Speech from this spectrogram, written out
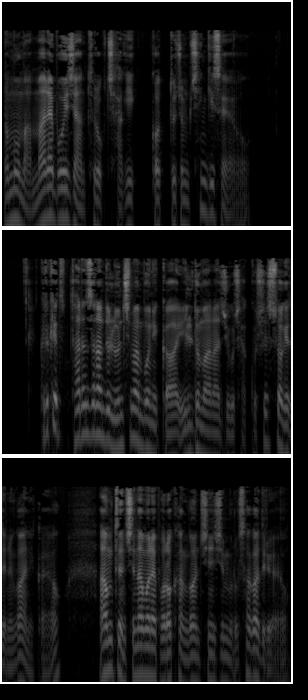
너무 만만해 보이지 않도록 자기 것도 좀 챙기세요. 그렇게 다른 사람들 눈치만 보니까 일도 많아지고 자꾸 실수하게 되는 거 아닐까요? 아무튼 지난번에 버럭한 건 진심으로 사과드려요.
